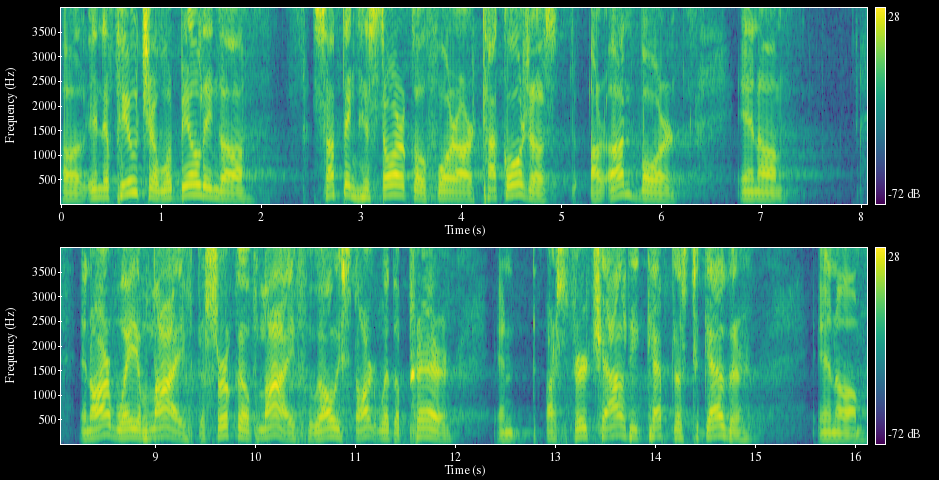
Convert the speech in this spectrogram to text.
uh, in the future, we're building a, something historical for our takojas, our unborn. And um, in our way of life, the circle of life, we always start with a prayer, and our spirituality kept us together. And um,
